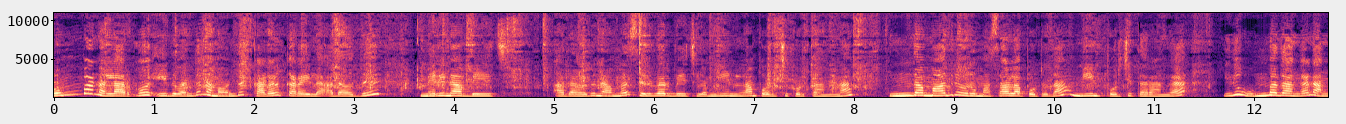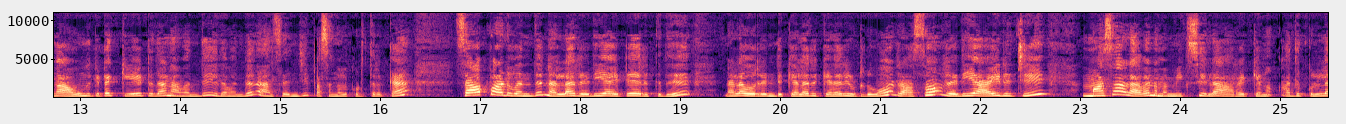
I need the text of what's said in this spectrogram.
ரொம்ப நல்லாயிருக்கும் இது வந்து நம்ம வந்து கடற்கரையில் அதாவது மெரினா பீச் அதாவது நம்ம சில்வர் பீச்சில் மீன்லாம் பொறிச்சு கொடுத்தாங்கன்னா இந்த மாதிரி ஒரு மசாலா போட்டு தான் மீன் பொறிச்சு தராங்க. இது உண்மைதாங்க. நாங்கள் அவங்கக்கிட்ட கேட்டு தான் நான் வந்து இதை வந்து நான் செஞ்சு பசங்களுக்கு கொடுத்துருக்கேன். சாப்பாடு வந்து நல்லா ரெடி ஆகிட்டே இருக்குது. நல்லா ஒரு ரெண்டு கிளறி கிளறி விட்டுடுவோம். ரசம் ரெடி ஆயிடுச்சு. மசாலாவை நம்ம மிக்சியில் அரைக்கணும். அதுக்குள்ள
